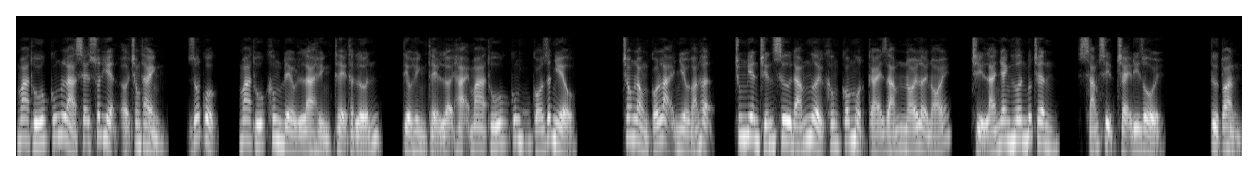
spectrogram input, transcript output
Ma thú cũng là sẽ xuất hiện ở trong thành, rốt cuộc, ma thú không đều là hình thể thật lớn, tiểu hình thể lợi hại ma thú cũng có rất nhiều. Trong lòng có lại nhiều oán hận, trung niên chiến sư đám người không có một cái dám nói lời nói, chỉ là nhanh hơn bước chân, sám xịt chạy đi rồi. Tử toàn,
